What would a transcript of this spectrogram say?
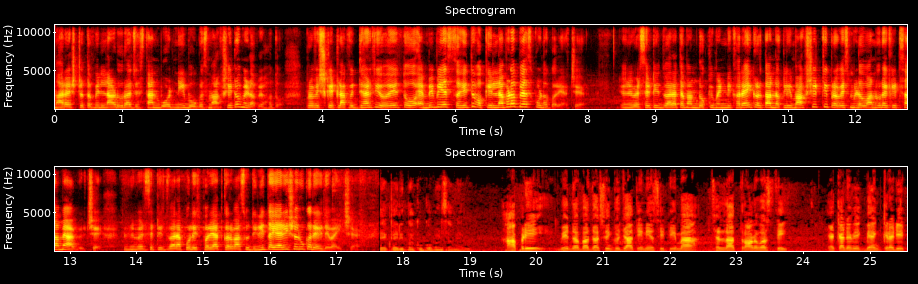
મહારાષ્ટ્ર, તમિલનાડુ, રાજસ્થાન બોર્ડની બોગસ માર્કશીટો મેળવ્યો હતો. પ્રવેશ કેટલાક વિદ્યાર્થીઓએ તો એમબીબીએસ સહિત વકીલના પણ અભ્યાસ પૂર્ણ કર્યા છે. યુનિવર્સિટી દ્વારા તમામ ડોક્યુમેન્ટની ખરાઈ કરતા નકલી માર્કશીટથી પ્રવેશ મેળવવાનું રેકેટ સામે આવ્યું છે. યુનિવર્સિટી દ્વારા પોલીસ ફરિયાદ કરવા સુધીની તૈયારી શરૂ કરી દેવાઈ છે. કઈ રીતના કૌભાંડ સામે આવ્યું? આપણી વીરનર્મદ દક્ષિણ ગુજરાત યુનિવર્સિટીમાં છેલ્લા ત્રણ વર્ષથી academic bank credit,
